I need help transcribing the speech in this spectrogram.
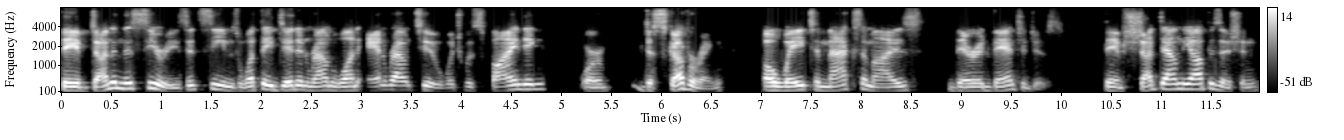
They have done in this series, it seems, what they did in round one and round two, which was finding or discovering a way to maximize their advantages. They have shut down the opposition.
